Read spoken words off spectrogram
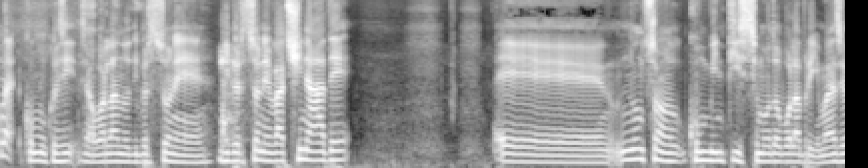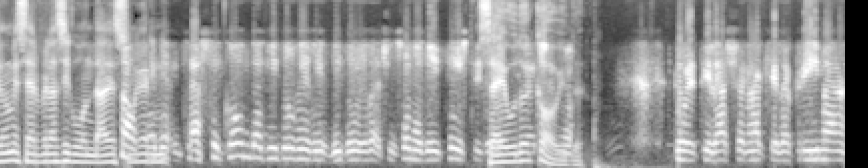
Beh, comunque sì, stiamo parlando di persone, di persone vaccinate. E non sono convintissimo dopo la prima, eh. secondo me serve la seconda. Adesso no, magari mi... A seconda di dove, di dove va, ci sono dei testi. Se hai avuto il Covid dove ti lasciano anche la prima,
